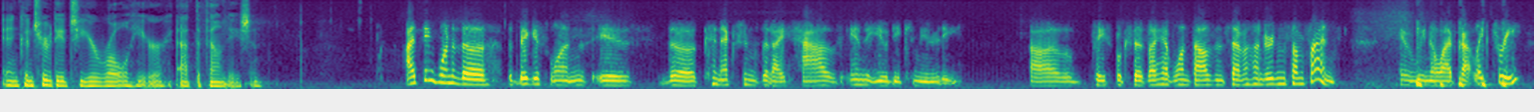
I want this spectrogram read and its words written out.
and contributed to your role here at the foundation? I think one of the, the biggest ones is the connections that I have in the EOD community. Uh, Facebook says I have 1,700 and some friends, and we know I've got like three.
